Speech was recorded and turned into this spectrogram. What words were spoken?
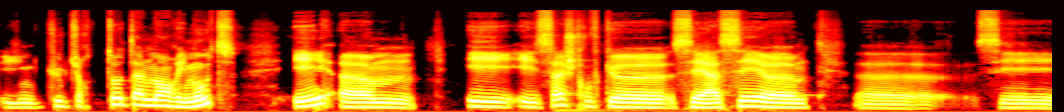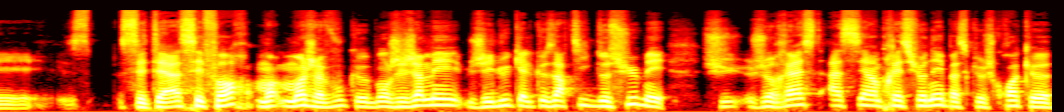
une culture totalement remote et et, et, ça, je trouve que c'est assez, c'est c'était assez fort. Moi, moi j'avoue que bon, j'ai jamais, j'ai lu quelques articles dessus, mais je, reste assez impressionné parce que je crois que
